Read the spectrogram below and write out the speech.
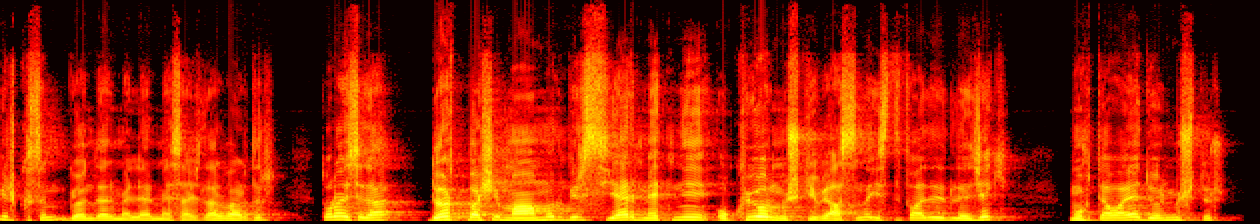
bir kısım göndermeler, mesajlar vardır. Dolayısıyla dört başı mamur bir siyer metni okuyormuş gibi aslında istifade edilecek muhtevaya dönmüştür.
